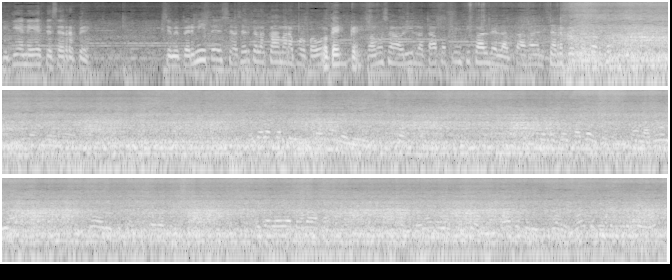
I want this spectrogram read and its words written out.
que tiene este CRP. Si me permite, se acerca la cámara, por favor. Okay, Vamos a abrir la tapa principal de la caja del CRP 14. Esta es la parte interna del CRP 14, está la boya, todo este Esta boya trabaja controlando la presión, pasos por los cuales no permiten el riego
